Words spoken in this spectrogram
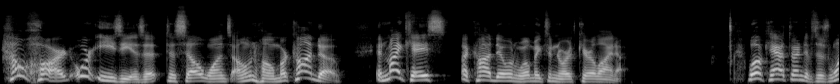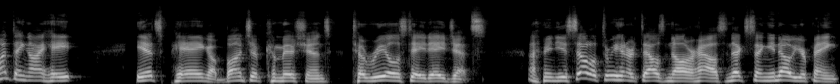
How hard or easy is it to sell one's own home or condo? In my case, a condo in Wilmington, North Carolina. Well, Catherine, if there's one thing I hate, it's paying a bunch of commissions to real estate agents. I mean, you sell a $300,000 house, next thing you know, you're paying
